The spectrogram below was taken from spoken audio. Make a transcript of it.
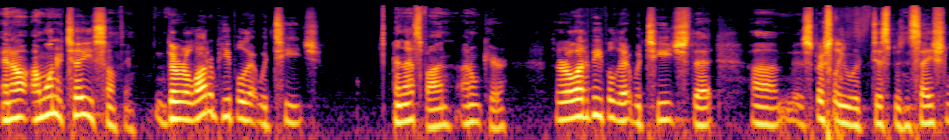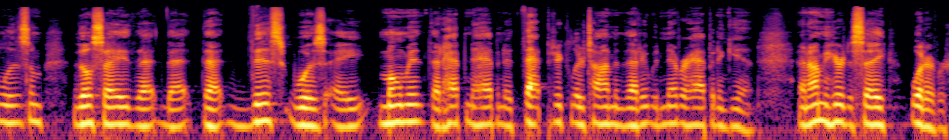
And I, I, want to tell you something. There are a lot of people that would teach, and that's fine, I don't care. There are a lot of people that would teach that, um, especially with dispensationalism, they'll say that, that, that this was a moment that happened to happen at that particular time and that it would never happen again. And I'm here to say, whatever.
